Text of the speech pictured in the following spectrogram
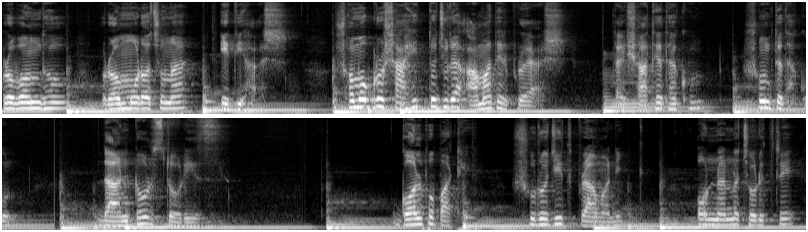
প্রবন্ধ, রম্য রচনা, ইতিহাস। সমগ্র সাহিত্য জুড়ে আমাদের প্রয়াস। তাই সাথে থাকুন, শুনতে থাকুন। ডান্টোর স্টোরিজ। গল্প পাঠে সুরজিৎ প্রামাণিক, অন্যান্য চরিত্রে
